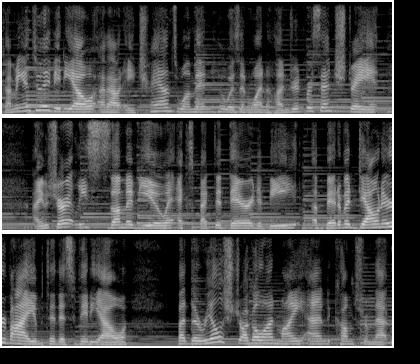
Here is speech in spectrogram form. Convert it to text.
coming into a video about a trans woman who is in 100% straight, I'm sure at least some of you expected there to be a bit of a downer vibe to this video. But the real struggle on my end comes from that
